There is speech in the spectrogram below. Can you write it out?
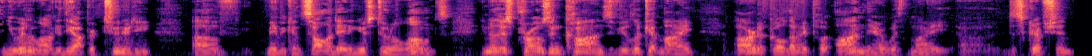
you really want to look at the opportunity of maybe consolidating your student loans. You know, there's pros and cons. If you look at my article that I put on there with my uh, description,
